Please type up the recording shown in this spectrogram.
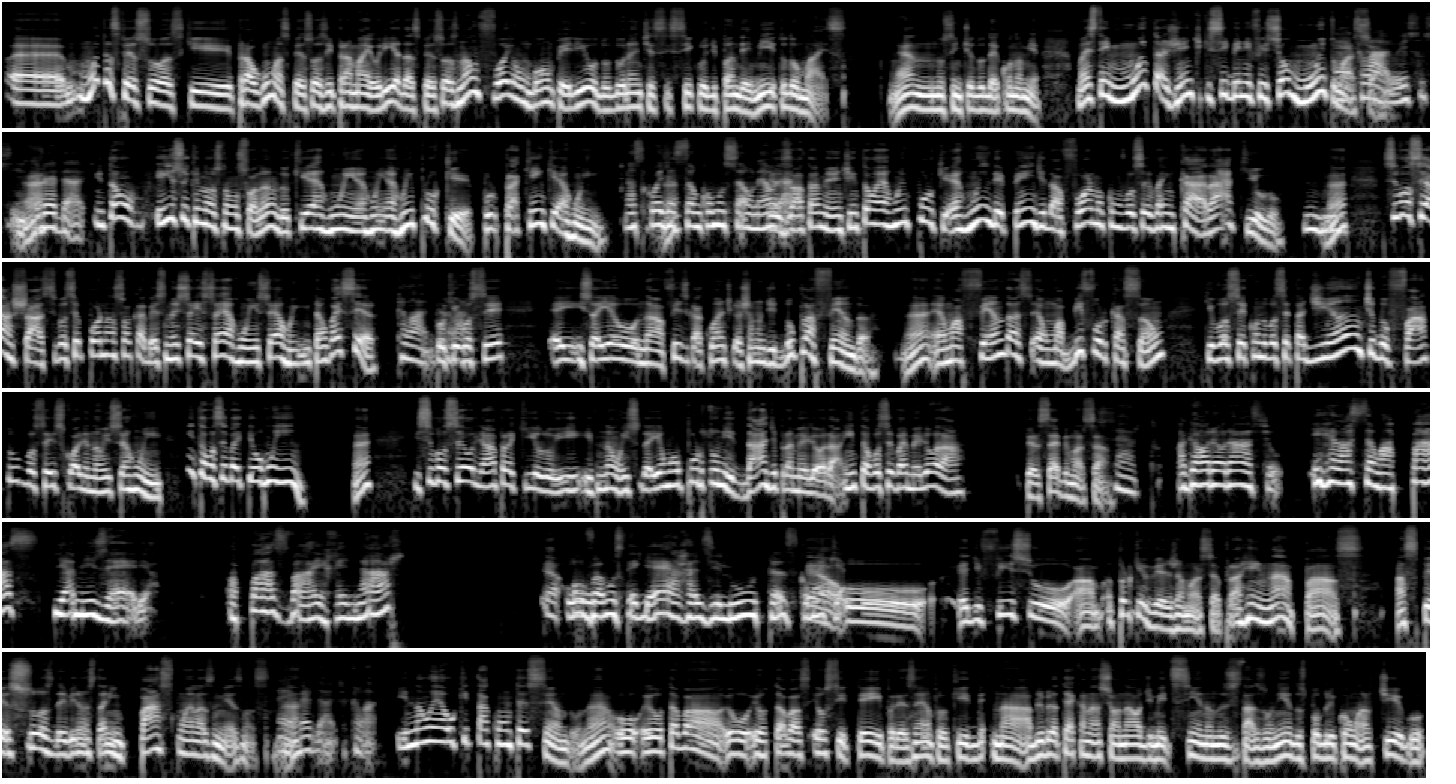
é, muitas pessoas que, para algumas pessoas e para a maioria das pessoas, não foi um bom período durante esse ciclo de pandemia e tudo mais. Né, no sentido da economia. Mas tem muita gente que se beneficiou muito, é, Marcelo. Claro, isso sim, né? é verdade. Então, isso que nós estamos falando que é ruim, é ruim, é ruim por quê? Para quem que é ruim? As coisas né? são como são, né, Horácio? Exatamente. Então é ruim por quê? É ruim depende da forma como você vai encarar aquilo. Uhum. Né? Se você achar, se você pôr na sua cabeça, isso, isso é ruim, isso é ruim, então vai ser. Claro. Porque claro. você. É, isso aí eu, na física quântica chamam de dupla fenda. Né? É uma fenda, é uma bifurcação que você, quando você está diante do fato, você escolhe, não, isso é ruim. Então você vai ter o ruim. Né? E se você olhar para aquilo e, e, não, isso daí é uma oportunidade para melhorar, então você vai melhorar. Percebe, Marcelo? Certo. Agora, Horácio, em relação à paz e à miséria, a paz vai reinar? É, o... Ou vamos ter guerras e lutas? Como é, é que é? O... É difícil. Porque, veja, Marcelo, para reinar a paz, as pessoas deveriam estar em paz com elas mesmas. É né? verdade, claro. E não é o que está acontecendo, né? Eu tava, eu, eu, tava, eu citei, por exemplo, que na a Biblioteca Nacional de Medicina nos Estados Unidos publicou um artigo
